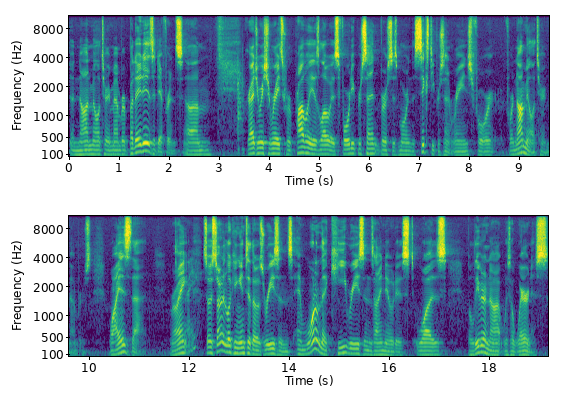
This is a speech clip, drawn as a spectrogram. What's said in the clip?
a non-military member, but it is a difference. Um, graduation rates were probably as low as 40% versus more in the 60% range for for non-military members. Why is that? Right? Right. So I started looking into those reasons, and one of the key reasons I noticed was, believe it or not, was awareness.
